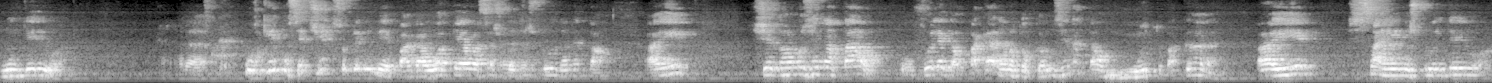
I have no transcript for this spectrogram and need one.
no interior. Porque você tinha que sobreviver, pagar o hotel, essas coisas todas, né? Tal. Aí chegamos em Natal, foi legal pra caramba, tocamos em Natal, muito bacana. Aí saímos para o interior,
